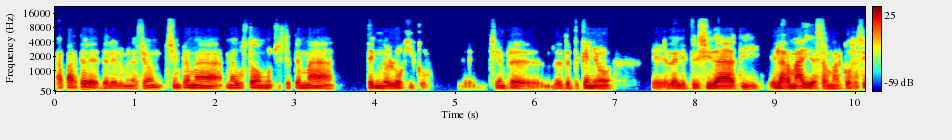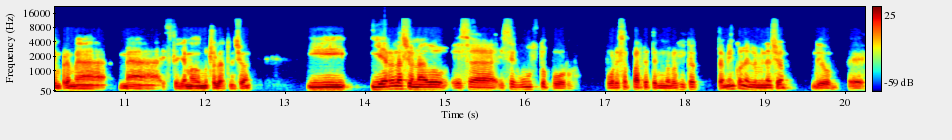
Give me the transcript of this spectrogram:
aparte de, la iluminación, siempre me ha, me ha, gustado mucho este tema tecnológico. Eh, siempre desde pequeño eh, la electricidad y el armar y desarmar cosas siempre me ha, me ha este, llamado mucho la atención. Y, y he relacionado esa, ese gusto por, por esa parte tecnológica también con la iluminación. Digo, eh,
